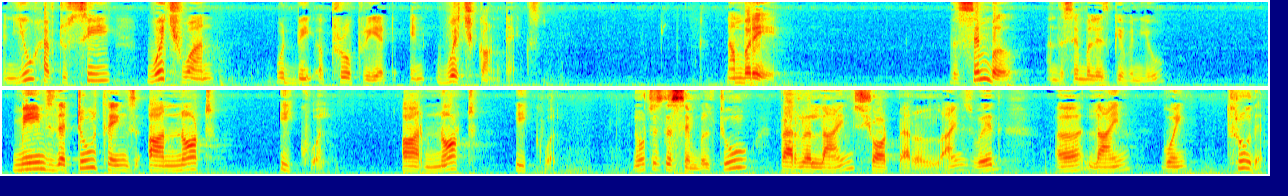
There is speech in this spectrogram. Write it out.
And you have to see which one would be appropriate in which context. Number A, the symbol, and the symbol is given you, means that two things are not equal, are not equal. Notice the symbol, two parallel lines, short parallel lines with a line going through them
